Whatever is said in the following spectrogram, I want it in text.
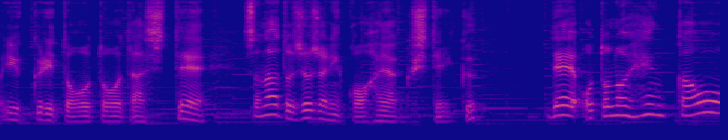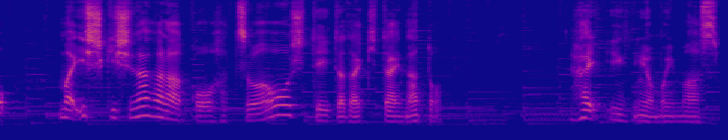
ゆっくりと音を出してその後徐々にこう速くしていくで音の変化を、まあ、意識しながらこう発話をしていただきたいなとはい、いうふうに思います。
